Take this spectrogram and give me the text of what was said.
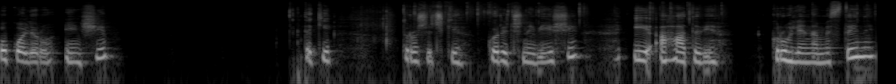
по кольору інші, такі трошечки коричневіші, і агатові круглі намистини.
